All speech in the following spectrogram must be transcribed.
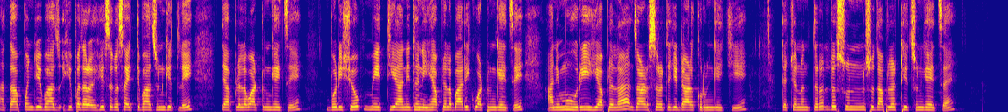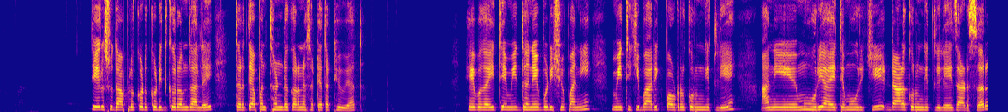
आता आपण जे भाज हे पदार्थ हे सगळं साहित्य भाजून घेतले ते आपल्याला वाटून घ्यायचं. आहे बडीशोप मेथी आणि धने हे आपल्याला बारीक वाटून घ्यायचे आहे आणि मोहरी ही आपल्याला जाडसर त्याची डाळ करून घ्यायची आहे. त्याच्यानंतर लसूणसुद्धा आपल्याला ठेचून घ्यायचं आहे. तेलसुद्धा आपलं कडकडीत गरम झालं आहे तर ते आपण थंड करण्यासाठी आता ठेवूयात. हे बघा इथे मी धने बडीशेप आणि मेथीची बारीक पावडर करून घेतली आहे. आणि मोहरी आहे त्या मोहरीची डाळ करून घेतलेली आहे जाडसर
